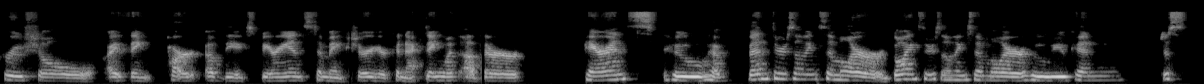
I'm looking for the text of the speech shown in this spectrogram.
crucial, I think, part of the experience to make sure you're connecting with other parents who have been through something similar or going through something similar who you can just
